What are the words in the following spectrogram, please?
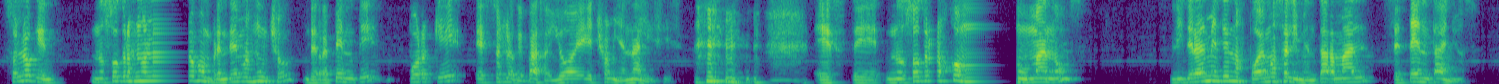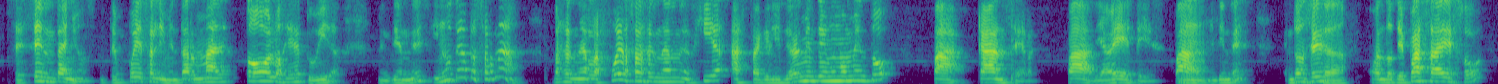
Solo que nosotros no lo comprendemos mucho de repente porque esto es lo que pasa. Yo he hecho mi análisis. este, nosotros como humanos, literalmente nos podemos alimentar mal 70 años, 60 años. Te puedes alimentar mal todos los días de tu vida, ¿me entiendes? Y no te va a pasar nada. Vas a tener la fuerza, vas a tener la energía, hasta que literalmente en un momento, pa, cáncer, pa, diabetes, pa, mm. ¿me entiendes? Entonces, cuando te pasa eso,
